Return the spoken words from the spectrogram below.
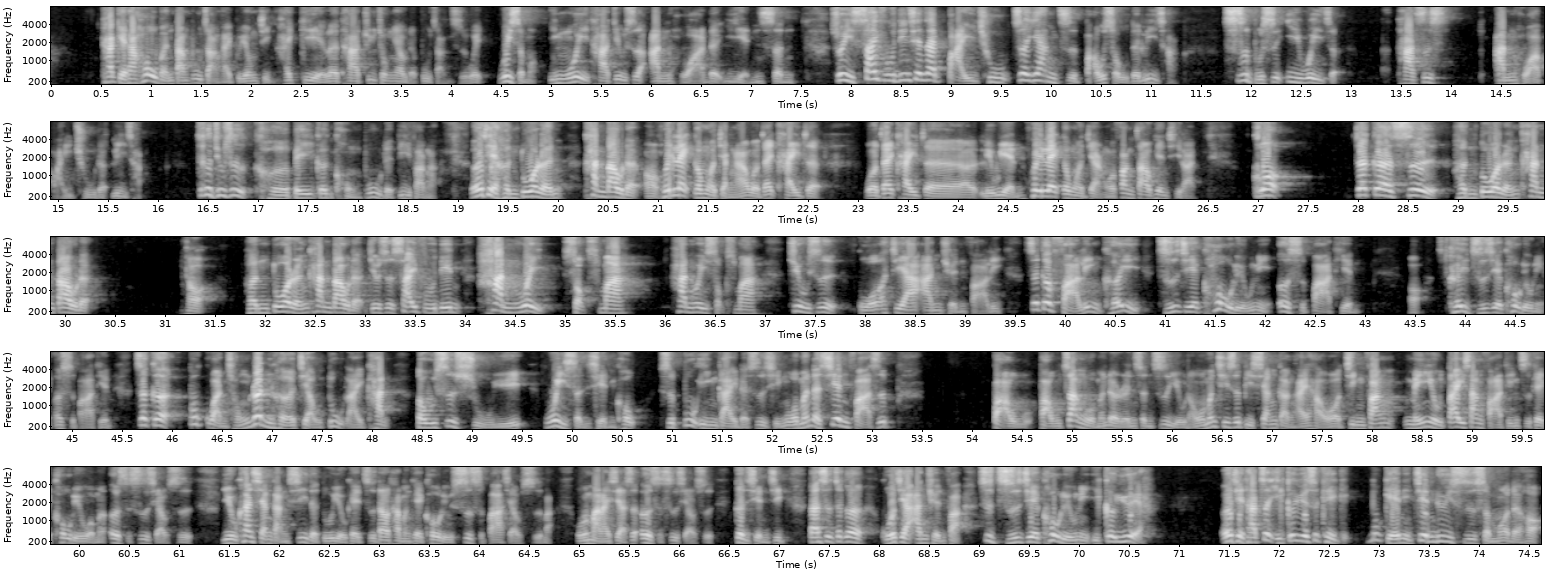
他给他后门当部长还不用紧，还给了他最重要的部长职位。为什么？因为他就是安华的延伸。所以塞夫丁现在摆出这样子保守的立场，是不是意味着他是安华摆出的立场？这个就是可悲跟恐怖的地方啊！而且很多人看到的哦，会累跟我讲啊，我在开着，我在开着留言，会累跟我讲，我放照片起来，哥，这个是很多人看到的。好，很多人看到的就是塞夫丁捍卫 SOXMA，捍卫 SOXMA 就是国家安全法令。这个法令可以直接扣留你二十八天，哦，可以直接扣留你二十八天。这个不管从任何角度来看，都是属于未审先扣，是不应该的事情。我们的宪法是。保保障我们的人身自由呢？我们其实比香港还好哦。警方没有带上法庭，只可以扣留我们二十四小时。有看香港戏的读友可以知道，他们可以扣留四十八小时嘛。我们马来西亚是二十四小时，更先进。但是这个国家安全法是直接扣留你一个月啊，而且他这一个月是可以给不给你见律师什么的哈。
